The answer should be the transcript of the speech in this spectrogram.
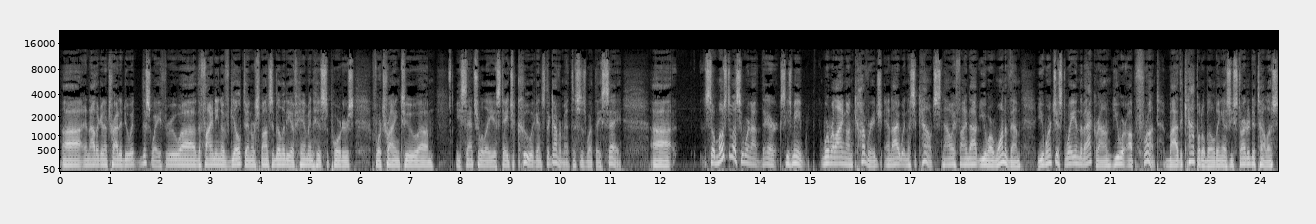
uh, and now they're going to try to do it this way through uh, the finding of guilt and responsibility of him and his supporters for trying to um, essentially stage a coup against the government. This is what they say. Uh, so most of us who were not there, excuse me, we're relying on coverage and eyewitness accounts. Now I find out you are one of them. You weren't just way in the background; you were up front by the Capitol building, as you started to tell us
